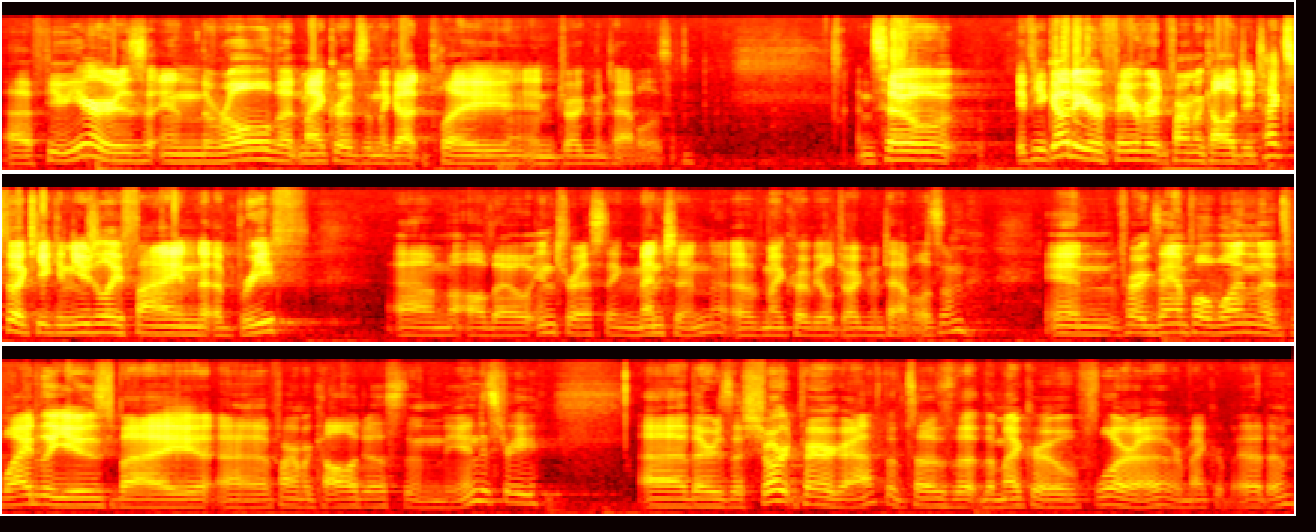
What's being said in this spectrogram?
uh, few years in the role that microbes in the gut play in drug metabolism. And so if you go to your favorite pharmacology textbook, you can usually find a brief, um, although interesting mention of microbial drug metabolism. And for example, one that's widely used by uh, pharmacologists in the industry, uh, there's a short paragraph that says that the microflora, or microbiota,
